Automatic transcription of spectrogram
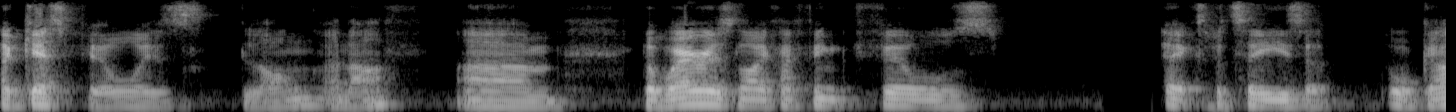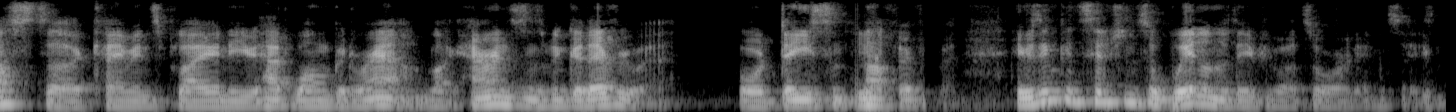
I guess Phil is long enough. Um, but whereas like I think Phil's expertise at Augusta came into play and he had one good round. Like Harrington's been good everywhere or decent yeah. enough everywhere. He was in contention to win on the DP World Tour already in the season.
